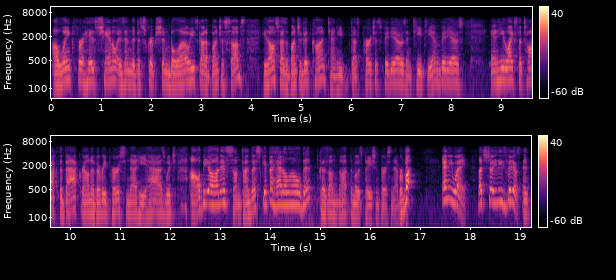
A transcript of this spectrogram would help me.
A link for his channel is in the description below. He's got a bunch of subs. He also has a bunch of good content. He does purchase videos and TTM videos. And he likes to talk the background of every person that he has, which I'll be honest, sometimes I skip ahead a little bit because I'm not the most patient person ever. But anyway, let's show you these videos. And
